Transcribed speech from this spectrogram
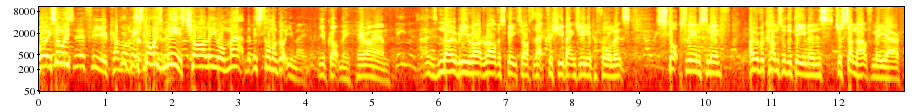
Well, it's always here for you. Come Yeah, on, but it's not always me. It's Charlie or Matt. But this time I got you, mate. You've got me. Here I am. And there's nobody I'd rather speak to after that Chris Eubank Jr. performance. Stops Liam Smith, overcomes all the demons. Just sum that up for me, Gareth.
